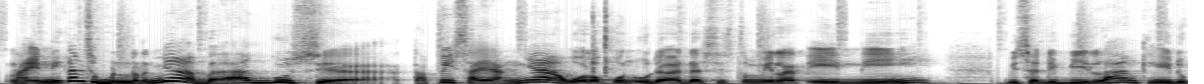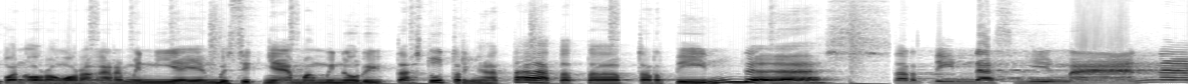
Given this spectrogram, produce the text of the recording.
Nah ini kan sebenarnya bagus ya, tapi sayangnya walaupun udah ada sistem milet ini, bisa dibilang kehidupan orang-orang Armenia yang basicnya emang minoritas tuh ternyata tetap tertindas. Tertindas gimana?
